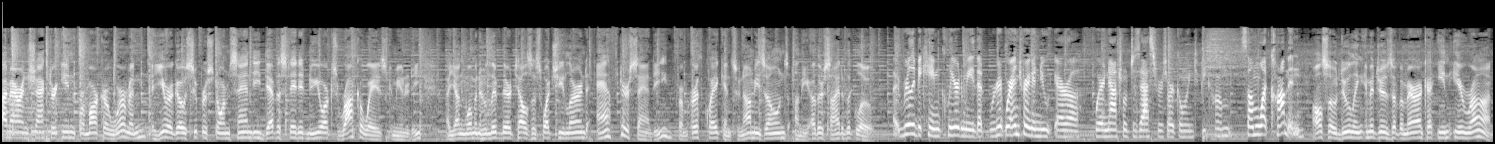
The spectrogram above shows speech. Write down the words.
I'm Aaron Schachter in for Marco Werman. A year ago, Superstorm Sandy devastated New York's Rockaways community. A young woman who lived there tells us what she learned after Sandy from earthquake and tsunami zones on the other side of the globe. It really became clear to me that we're, we're entering a new era where natural disasters are going to become somewhat common. Also, dueling images of America in Iran,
